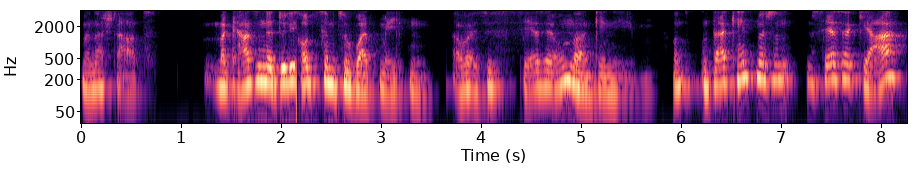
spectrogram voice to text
man erstarrt. Man kann sich natürlich trotzdem zu Wort melden, aber es ist sehr, sehr unangenehm. Und, und da erkennt man schon sehr, sehr klar,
